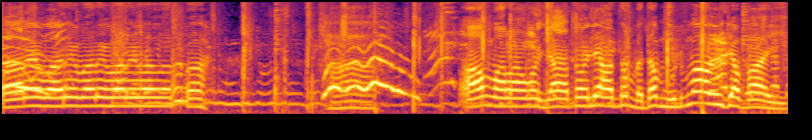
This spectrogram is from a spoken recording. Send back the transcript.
વારે વારે વારે વારે વાહ આ મારા પણ જા તો લે આ તો બધા મૂડમાં આવી જા ભાઈ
